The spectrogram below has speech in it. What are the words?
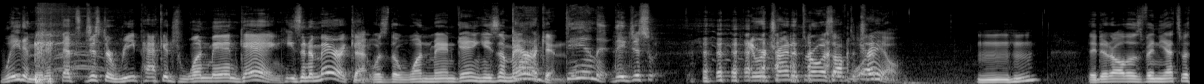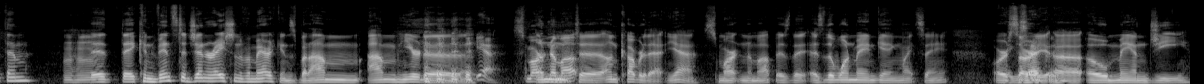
wait a minute, that's just a repackaged one man gang. He's an American. That was the one man gang. He's American. God damn it! They just they were trying to throw us off the trail. Mm hmm. They did all those vignettes with him. They, they convinced a generation of Americans, but I'm I'm here to Yeah, smarten them up. to uncover that. Yeah, smarten them up, as the as the one man gang might say, or sorry, uh, oh man G,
